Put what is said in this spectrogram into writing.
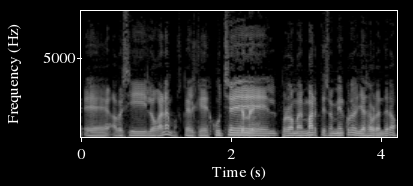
Eh, a ver si lo ganamos. Que el que escuche el programa el martes o el miércoles ya se habrá enterado.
